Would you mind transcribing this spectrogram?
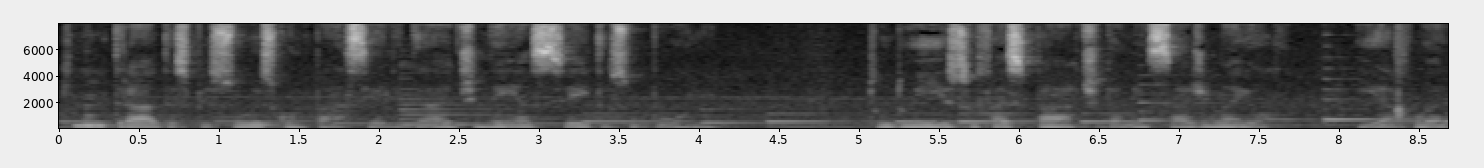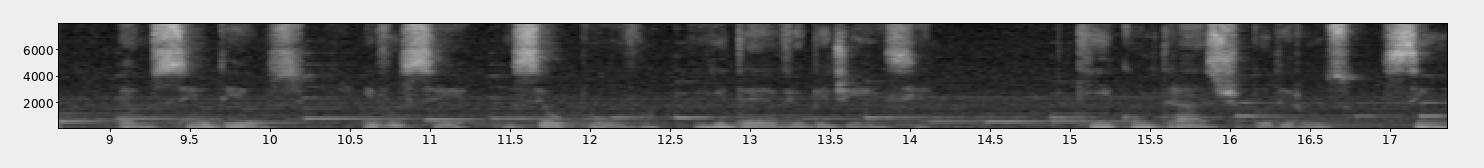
que não trata as pessoas com parcialidade nem aceita suborno. Tudo isso faz parte da mensagem maior. Yahweh é o seu Deus e você, o seu povo, lhe deve obediência. Que contraste poderoso! Sim,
